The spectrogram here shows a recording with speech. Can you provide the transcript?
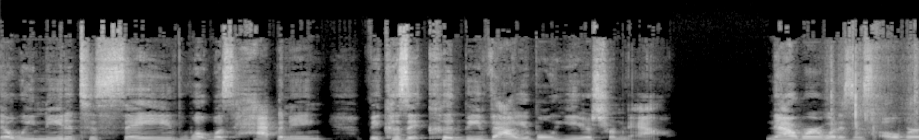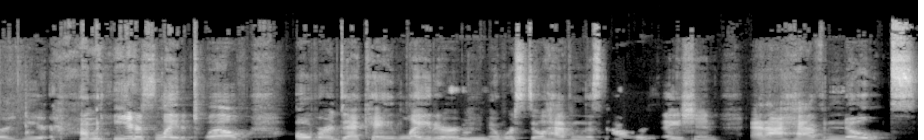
that we needed to save what was happening because it could be valuable years from now. Now we're what is this over a year? How many years later? 12 over a decade later, mm-hmm. and we're still having this conversation. And I have notes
